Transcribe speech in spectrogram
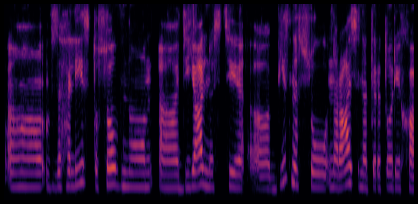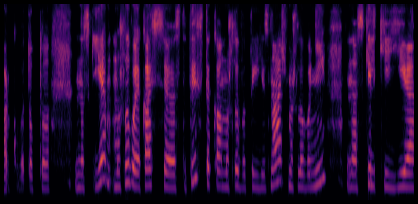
а, взагалі стосовно а, діяльності а, бізнесу наразі на території Харкова, тобто нас є можливо якась е, статистика, можливо, ти її знаєш, можливо, ні. Наскільки є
